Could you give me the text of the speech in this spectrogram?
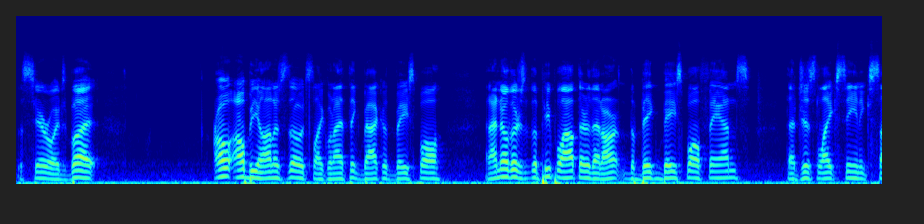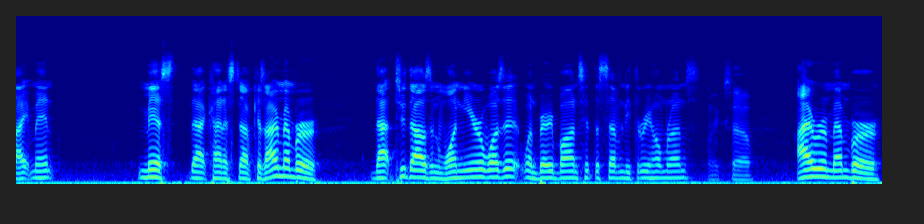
the steroids. But I'll, I'll be honest though, it's like when I think back with baseball, and I know there's the people out there that aren't the big baseball fans that just like seeing excitement, miss that kind of stuff. Because I remember that 2001 year was it when Barry Bonds hit the 73 home runs? I think so. I remember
